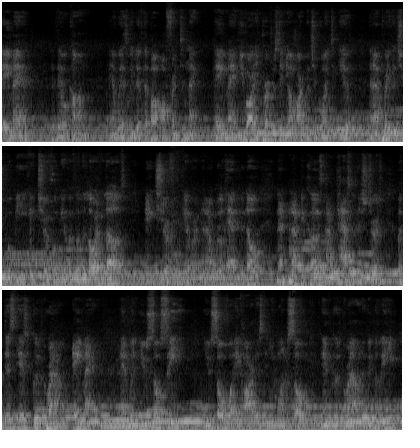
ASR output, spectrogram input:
Amen. If they will come. And as we lift up our offering tonight. Amen. You've already purposed in your heart what you're going to give. And I pray that you will be a cheerful giver. For the Lord loves a cheerful giver. And I will have you know that not because I'm pastor this church, but this is good ground. Amen. And when you sow seed, you sow for a harvest and you want to sow in good ground. And we believe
